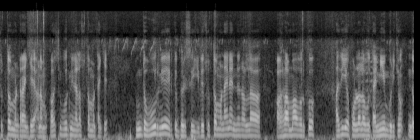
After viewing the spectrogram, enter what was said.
சுத்தம் பண்ணுறாங்க ஆனால் முக்கால்வாசி ஊர்னி நல்லா சுத்தம் பண்ணிட்டாங்க இந்த ஊர்னியே இருக்குது பெருசு. இதை சுத்தம் பண்ணாங்கன்னா இன்னும் நல்லா அகலமாகவும் இருக்கும். அதிக கொள்ளளவு தண்ணியும் பிடிக்கும். இந்த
